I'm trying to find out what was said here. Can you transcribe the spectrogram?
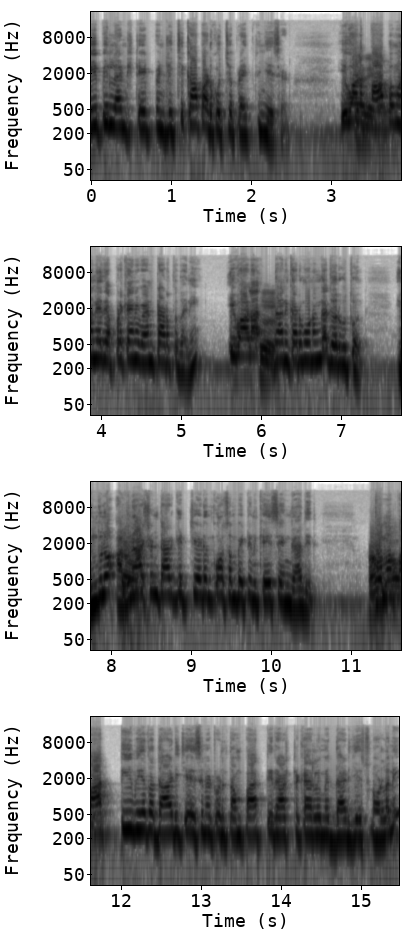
బీపీ లాంటి స్టేట్మెంట్లు ఇచ్చి కాపాడుకొచ్చే ప్రయత్నం చేశాడు. ఇవాళ పాపం అనేది ఎప్పటికైనా వెంటాడుతుందని ఇవాళ దానికి అనుగుణంగా జరుగుతోంది. ఇందులో అవినాశం టార్గెట్ చేయడం కోసం పెట్టిన కేసు ఏం కాదు ఇది. తమ పార్టీ మీద దాడి చేసినటువంటి తమ పార్టీ రాష్ట్ర కార్యాలయం మీద దాడి చేసిన వాళ్ళని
